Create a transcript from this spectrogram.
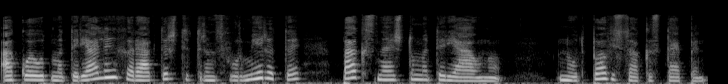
Ако е от материален характер, ще трансформирате пак с нещо материално, но от по-висока степен.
